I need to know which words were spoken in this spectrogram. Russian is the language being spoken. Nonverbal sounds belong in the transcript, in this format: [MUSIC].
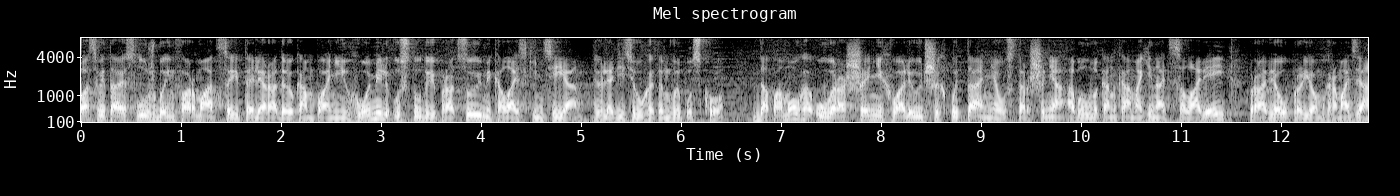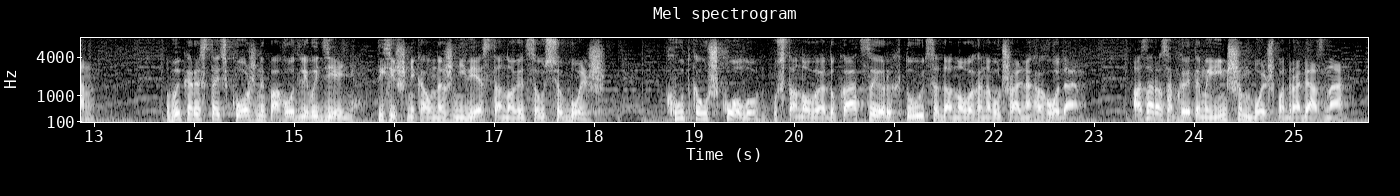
Вас вітае служба інфармацыі тэлерадыёкампаніі Гомель у студыі працую Мікалай Скінція. Глядзіце ў гэтым выпуску. Дапамога ў вырашэнні хвалюючых пытанняў старшыня аблвыканкама Геннадзь Салавей правёў прыём грамадзян. Выкарыстаць кожны пагодлівы дзень. Тысячнікаў на жніве становіцца ўсё больш. Хутка ў школу. Установы адукацыі рыхтуюцца да новага навучальнага года. А зараз аб гэтым і іншым больш падрабязна. У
